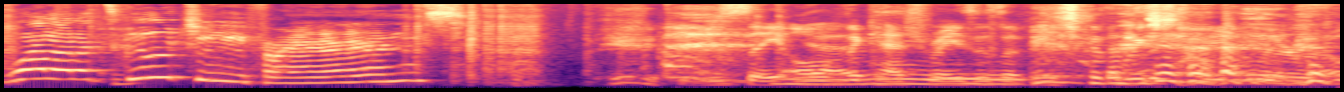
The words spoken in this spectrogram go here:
Well, it's Gucci, friends. Just say all of the Yeah. catchphrases of each of the people in a row.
